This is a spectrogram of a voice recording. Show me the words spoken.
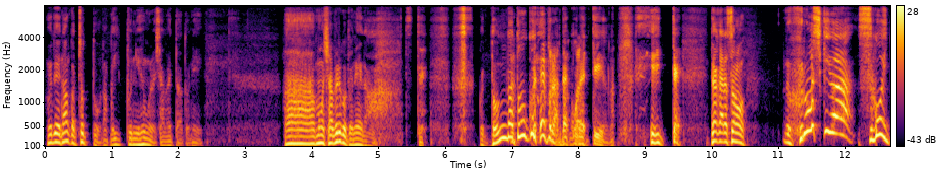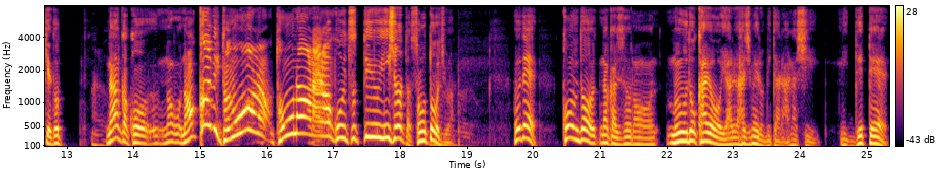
それで、なんかちょっと、なんか1分2分ぐらい喋った後に、ああ、もう喋ることねえな、っつって。これどんなトークライブなんだよ、これっていうの。言って。だからその、風呂敷はすごいけど、なんかこう、なんか中身伴わな伴わないな、こいつっていう印象だった、その当時は。それで、今度、なんかその、ムード歌謡をやり始めるみたいな話に出て、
